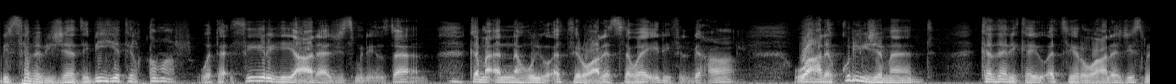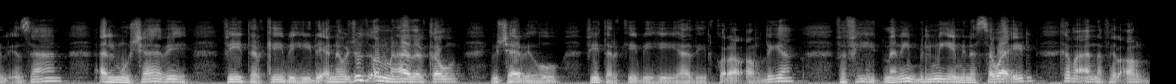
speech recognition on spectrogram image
بسبب جاذبية القمر وتأثيره على جسم الإنسان كما أنه يؤثر على السوائل في البحار وعلى كل جماد كذلك يؤثر على جسم الإنسان المشابه في تركيبه لأنه جزء من هذا الكون يشابه في تركيبه هذه الكرة الأرضية ففيه 80% من السوائل كما أن في الأرض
